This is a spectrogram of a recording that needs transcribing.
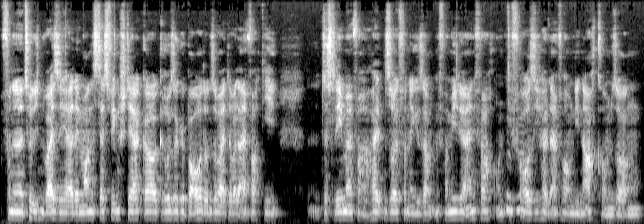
von der natürlichen Weise her, der Mann ist deswegen stärker, größer gebaut und so weiter, weil er einfach die, das Leben einfach erhalten soll von der gesamten Familie einfach und die Mhm. Frau sich halt einfach um die Nachkommen sorgen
